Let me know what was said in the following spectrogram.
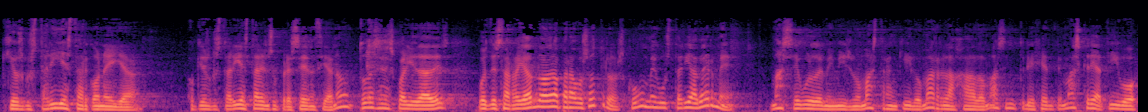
que os gustaría estar con ella o que os gustaría estar en su presencia, ¿no? Todas esas cualidades, pues desarrolladlo ahora para vosotros. ¿Cómo me gustaría verme? Más seguro de mí mismo, más tranquilo, más relajado, más inteligente, más creativo,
